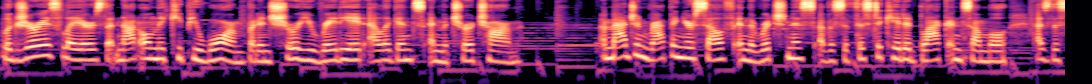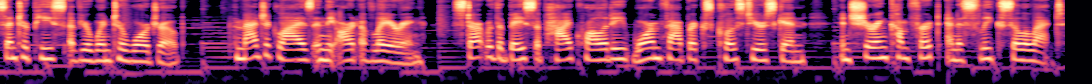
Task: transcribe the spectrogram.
Luxurious layers that not only keep you warm but ensure you radiate elegance and mature charm. Imagine wrapping yourself in the richness of a sophisticated black ensemble as the centerpiece of your winter wardrobe. The magic lies in the art of layering. Start with a base of high-quality, warm fabrics close to your skin, ensuring comfort and a sleek silhouette.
